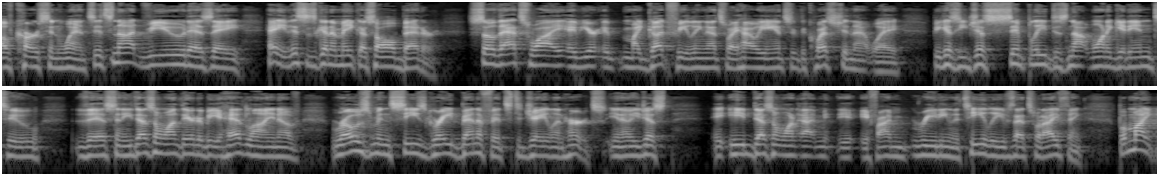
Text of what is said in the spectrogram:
of Carson Wentz. It's not viewed as a, hey, this is going to make us all better. So that's why, if you're, if my gut feeling, that's why Howie answered the question that way, because he just simply does not want to get into this and he doesn't want there to be a headline of Roseman sees great benefits to Jalen Hurts. You know, he just, he doesn't want. I mean, if I'm reading the tea leaves, that's what I think. But Mike,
